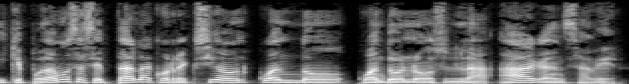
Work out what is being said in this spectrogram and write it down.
y que podamos aceptar la corrección cuando, cuando nos la hagan saber.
